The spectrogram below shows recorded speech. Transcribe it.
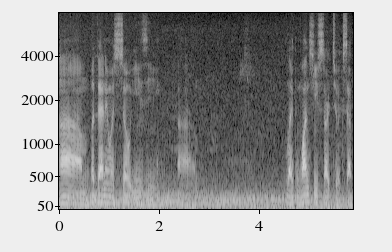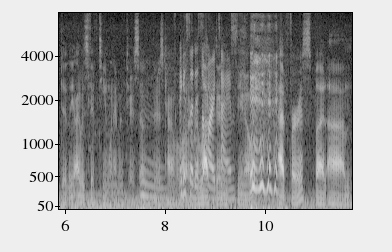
Um, but then it was so easy. Um, like once you start to accept it, I was 15 when I moved here, so there's kind of a I lot guess of that is a hard reluctance, time. you know, at first. But um,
